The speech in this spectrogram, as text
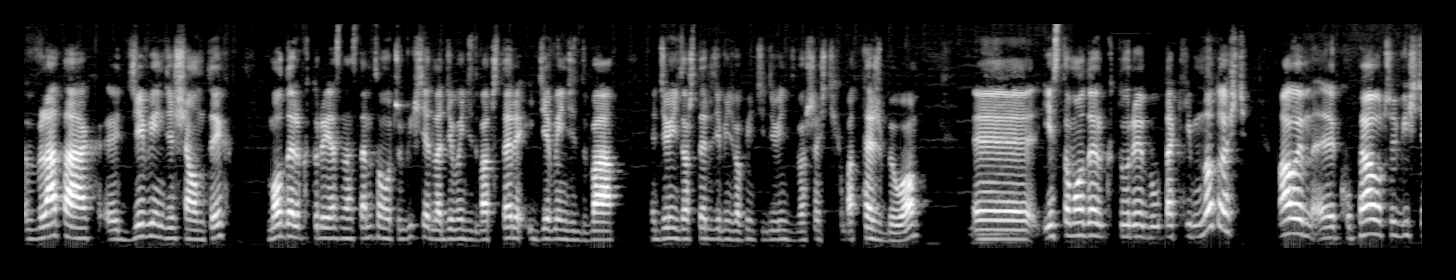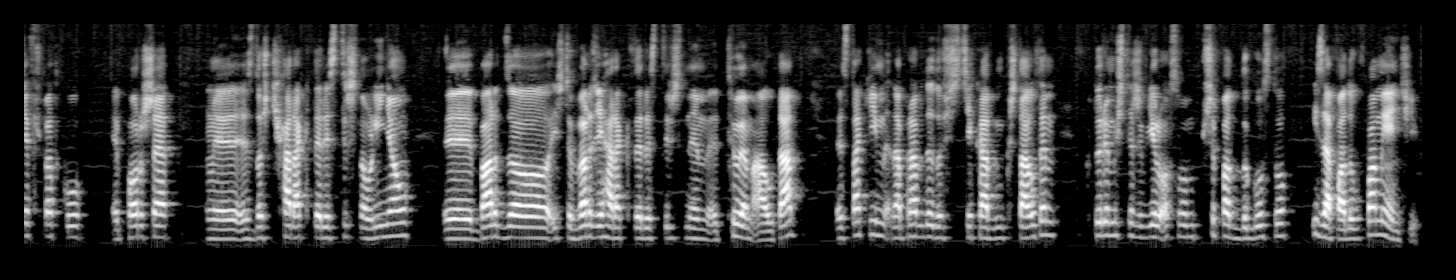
w latach yy, 90. Model, który jest następcą oczywiście dla 924 i 92, 924, 925 i 926 chyba też było. Jest to model, który był takim no dość małym coupé oczywiście w przypadku Porsche yy, z dość charakterystyczną linią, yy, bardzo jeszcze bardziej charakterystycznym tyłem auta, z takim naprawdę dość ciekawym kształtem, który myślę, że wielu osobom przypadł do gustu i zapadł w pamięci.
